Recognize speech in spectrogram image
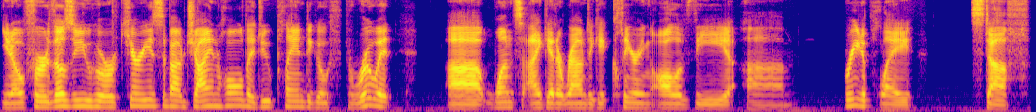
you know, for those of you who are curious about Gianthold, I do plan to go through it uh, once I get around to get clearing all of the um, free-to-play stuff,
